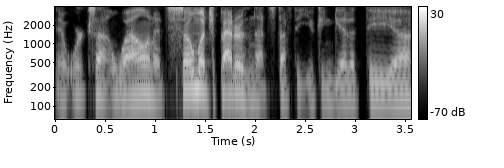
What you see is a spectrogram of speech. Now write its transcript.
it works out well, and it's so much better than that stuff that you can get at the uh,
